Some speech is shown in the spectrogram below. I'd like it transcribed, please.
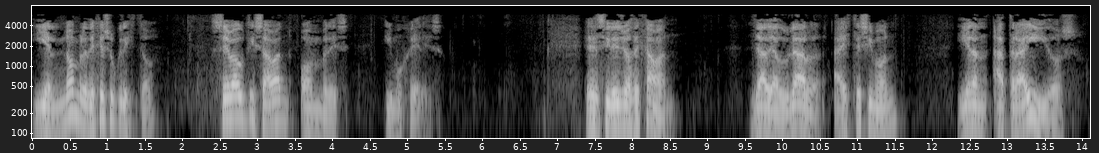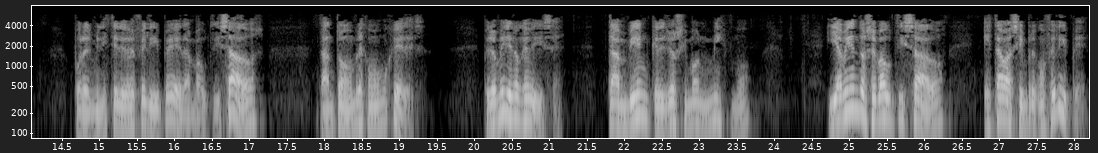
y el nombre de Jesucristo, se bautizaban hombres y mujeres. Es decir, ellos dejaban ya de adular a este Simón y eran atraídos por el ministerio de Felipe, eran bautizados, tanto hombres como mujeres. Pero mire lo que dice, también creyó Simón mismo, y habiéndose bautizado, estaba siempre con Felipe,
